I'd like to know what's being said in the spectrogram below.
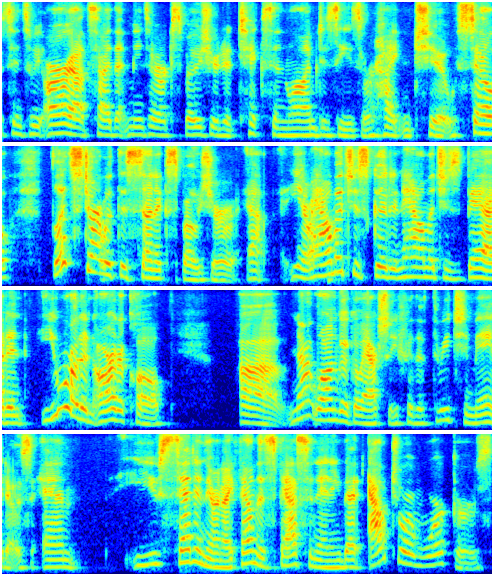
since we are outside, that means our exposure to ticks and Lyme disease are heightened too. So let's start with the sun exposure. Uh, you know, how much is good and how much is bad? And you wrote an article uh, not long ago, actually, for the Three Tomatoes. And you said in there, and I found this fascinating, that outdoor workers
